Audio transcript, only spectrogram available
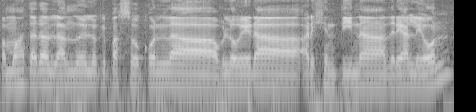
Vamos a estar hablando de lo que pasó con la bloguera argentina Andrea León.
